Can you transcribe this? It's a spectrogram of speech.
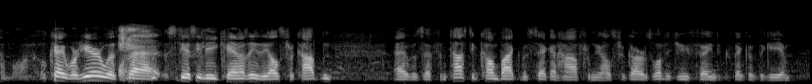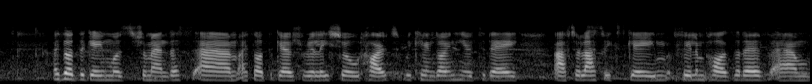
Come on. Okay, we're here with uh, Stacey Lea Kennedy, the Ulster captain. Uh, it was a fantastic comeback in the second half from the Ulster girls. What did you think, think of the game? I thought the game was tremendous. Um, I thought the girls really showed heart. We came down here today after last week's game feeling positive. Um,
